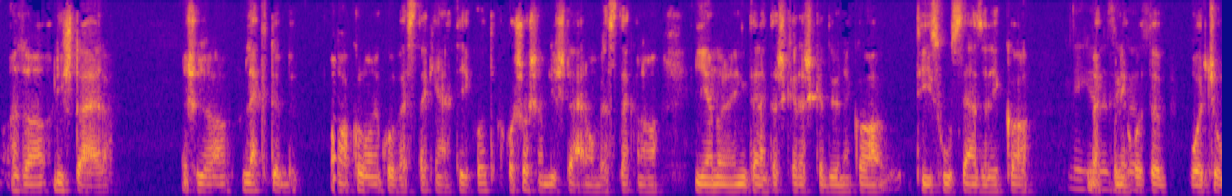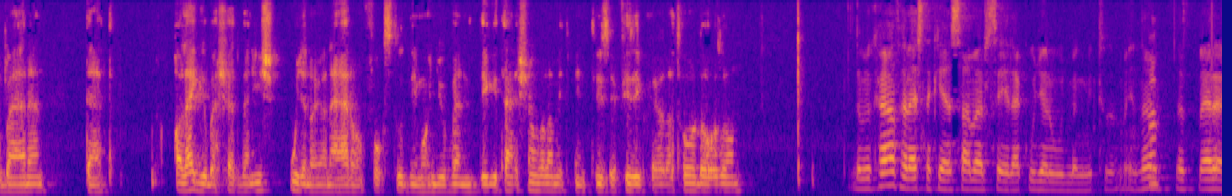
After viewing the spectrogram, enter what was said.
az a listára, és hogy a legtöbb alkalom, amikor vesztek játékot, akkor sosem listáron vesztek, hanem a ilyen olyan internetes kereskedőnek a 10-20%-kal igen, ez megvenni, hol több olcsóbb árán. Tehát a legjobb esetben is ugyanolyan áron fogsz tudni mondjuk venni digitálisan valamit, mint fizikai adathordozón. De mondjuk hát, ha lesznek ilyen summer szélek, ugyanúgy, meg mit tudom én, nem? Ez, erre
